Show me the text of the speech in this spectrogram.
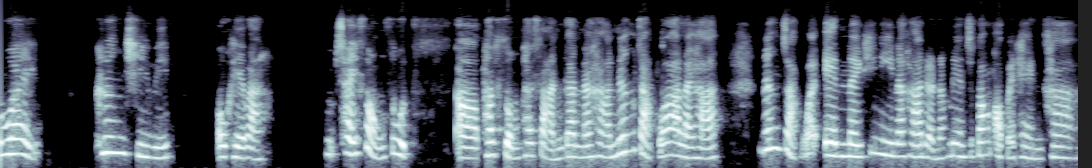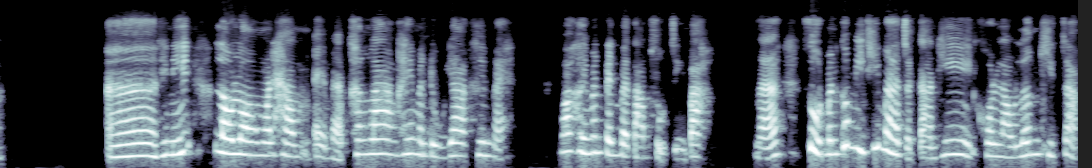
ด้วยครึ่งชีวิต โอเคป่ะ ใช้สองสูตรผสมผสานกันนะคะ เนื่องจากว่าอะไรคะ เนื่องจากว่า n ในที่นี้นะคะ เดี๋ยวนักเรียนจะต้องเอาไปแทนค่า อ่า ทีนี้เราลองมาทำแบบข้างล่างให้มันดูยากขึ้นไหม ว่าเฮ้ยมันเป็นไปตามสูตรจริงป่ะนะ สูตรมันก็มีที่มาจากการที่คนเราเริ่มคิดจาก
